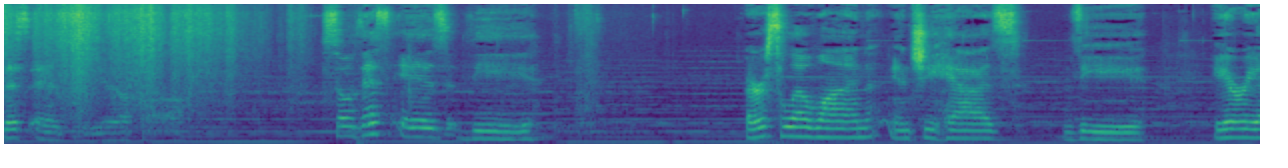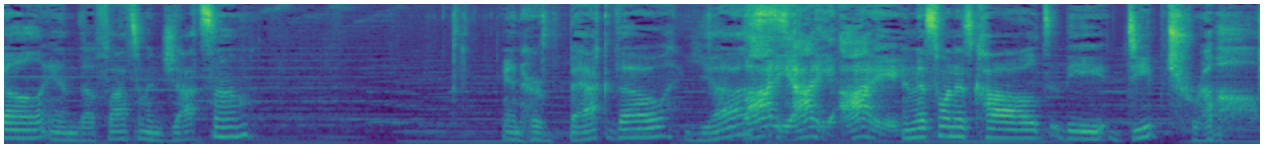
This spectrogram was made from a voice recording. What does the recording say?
This is beautiful. So this is the Ursula one, and she has the Ariel and the Flotsam and Jetsam. And her back, though, yes. Body, yaddy, yaddy. And this one is called the Deep Trouble.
